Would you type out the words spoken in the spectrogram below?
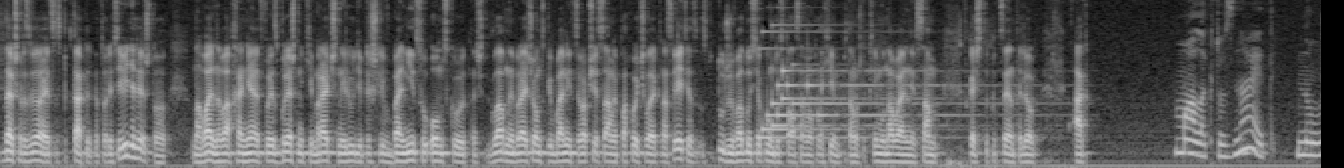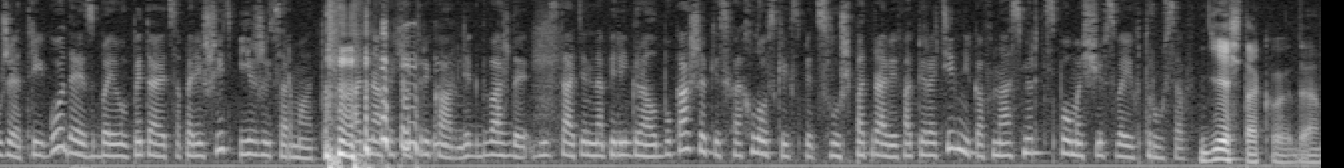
Дальше развивается спектакль, который все видели, что Навального охраняют ФСБшники, мрачные люди пришли в больницу Омскую, значит, главный врач Омской больницы вообще самый плохой человек на свете, тут же в одну секунду стал самым плохим, потому что к нему Навальный сам в качестве пациента лег. А... Мало кто знает, но уже три года СБУ пытается порешить Ежи Сармата. Однако хитрый карлик дважды блистательно переиграл букашек из хохловских спецслужб, отправив оперативников на смерть с помощью своих трусов. Есть такое, да.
